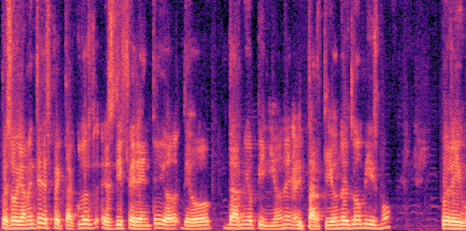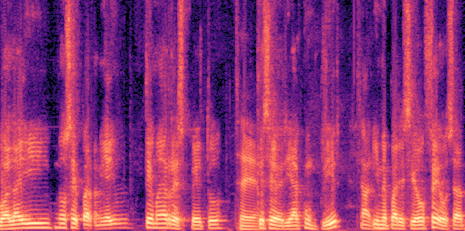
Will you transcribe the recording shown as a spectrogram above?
pues obviamente el espectáculo es, es diferente, yo debo dar mi opinión, el, el partido no es lo mismo, pero igual ahí, no sé, para mí hay un tema de respeto Sí. que se debería cumplir Claro. y me pareció feo, o sea,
